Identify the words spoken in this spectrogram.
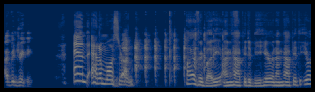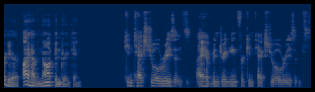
I've been drinking. And Adam Wasserman. Hi, everybody. I'm happy to be here, and I'm happy that you're here. I have not been drinking. Contextual reasons. I have been drinking for contextual reasons.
